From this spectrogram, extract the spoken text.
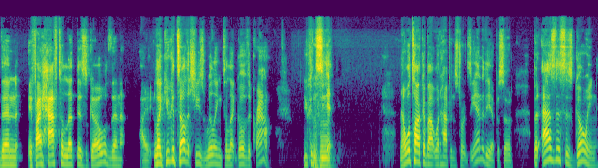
then if I have to let this go, then I like you could tell that she's willing to let go of the crown. You can see Mhm. it. Now we'll talk about what happens towards the end of the episode, but as this is going,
